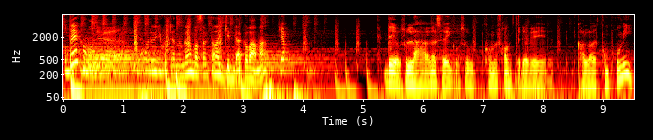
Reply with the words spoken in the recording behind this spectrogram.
Og det kan man jo gjøre. Har du gjort det noen gang? Bare sagt at da gidder jeg ikke å være med? Ja. Det å lære seg å komme fram til det vi kaller et kompromiss.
